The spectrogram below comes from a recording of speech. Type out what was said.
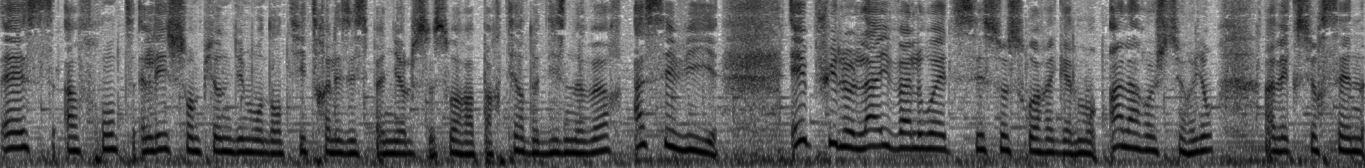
ES affrontent les championnes du monde en titre, les Espagnols, ce soir à partir de 19h à Séville. Et puis le live Alouette, c'est ce soir également à La Roche-sur-Yon, avec sur scène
